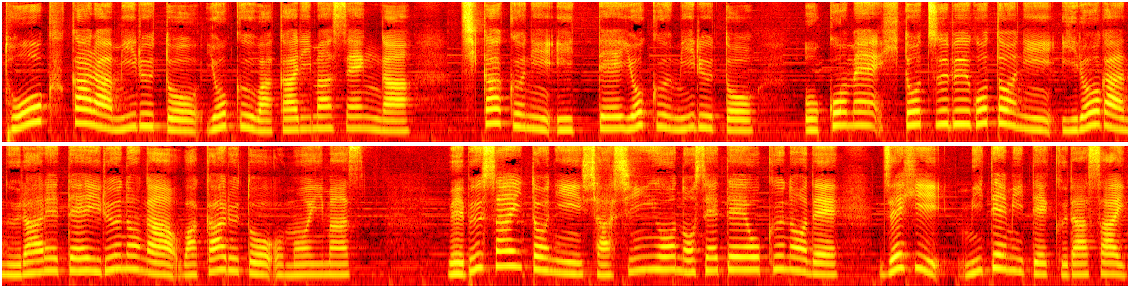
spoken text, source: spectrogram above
遠くから見るとよくわかりませんが、近くに行ってよく見ると、お米一粒ごとに色が塗られているのがわかると思います。ウェブサイトに写真を載せておくので、ぜひ見てみてください。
